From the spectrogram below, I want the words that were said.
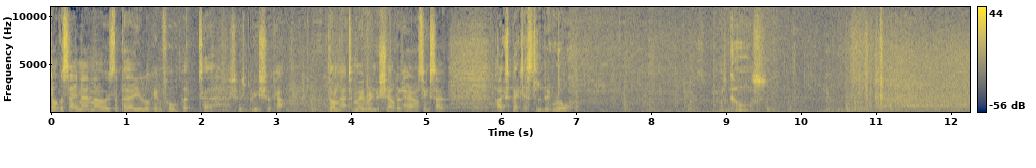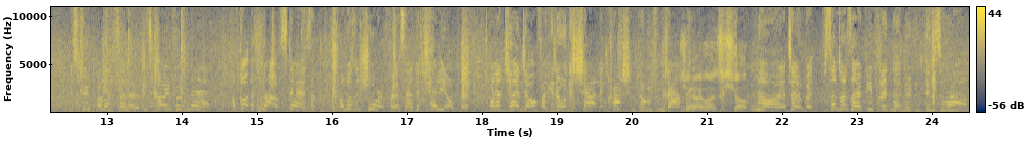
not the same ammo as the pair you're looking for, but uh, she was pretty shook up. Don had to move her into sheltered housing, so I expect it's still a bit raw. Of course. Miss Cooper? Yes, hello. It's coming from there. I've got the flat upstairs. I, I wasn't sure at first. I had the telly on, but when I turned it off, I could hear all this shouting and crashing coming from down Do you there. know who owns the shop? No, I don't, but sometimes I have people in there moving things around.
